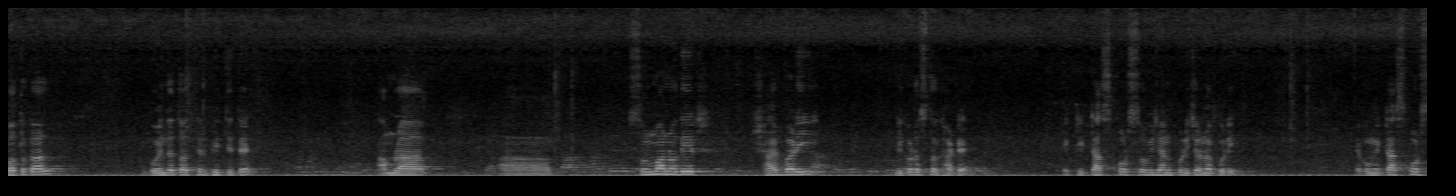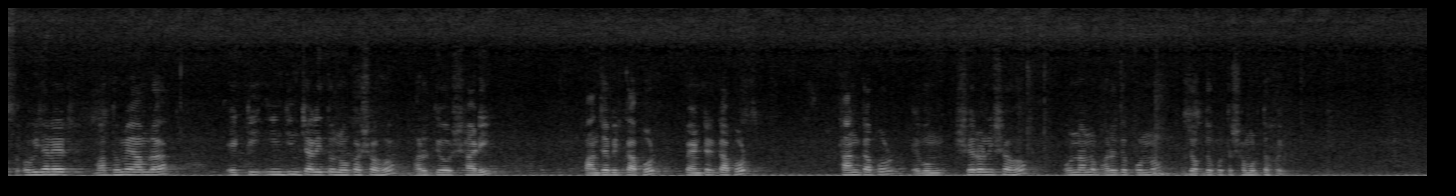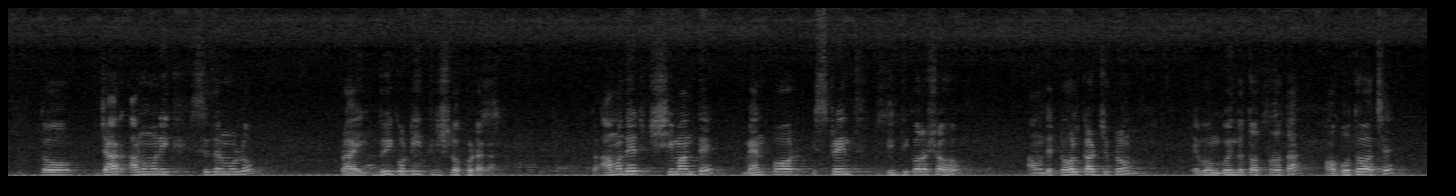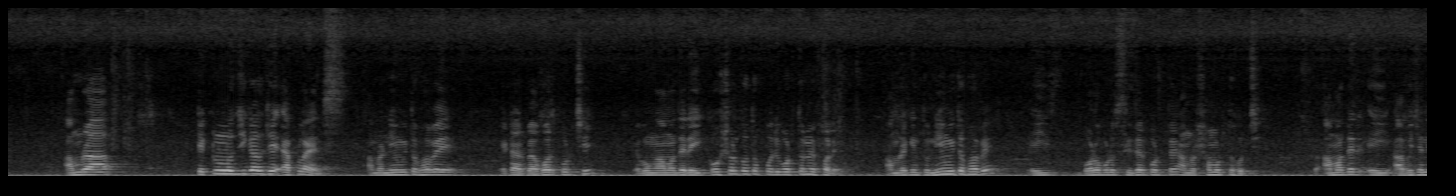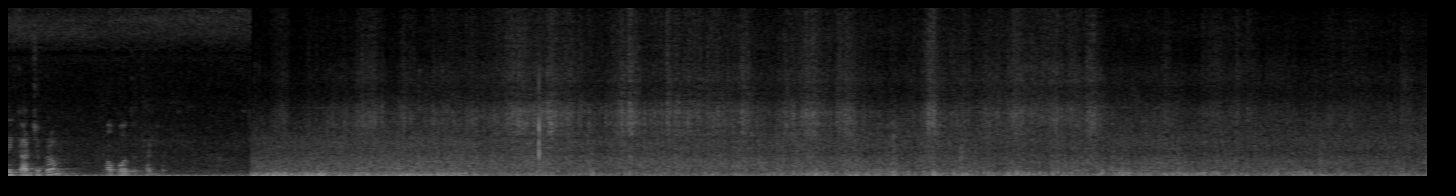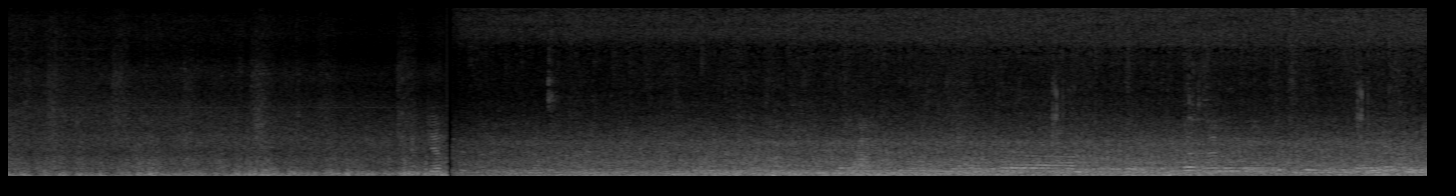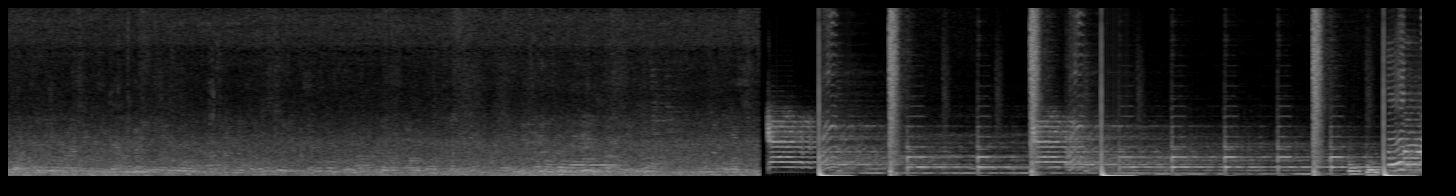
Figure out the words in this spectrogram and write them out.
গতকাল গোয়েন্দা তথ্যের ভিত্তিতে আমরা সুরমা নদীর সাহেববাড়ি নিকটস্থ ঘাটে একটি টাস্কফোর্স অভিযান পরিচালনা করি এবং এই টাস্কফোর্স অভিযানের মাধ্যমে আমরা একটি ইঞ্জিন চালিত নৌকাসহ ভারতীয় শাড়ি, পাঞ্জাবির কাপড়, প্যান্টের কাপড় থান কাপড় এবং শেরনি সহ অন্যান্য ভারতীয় পণ্য জব্দ করতে সমর্থ হই। তো যার আনুমানিক সিজার মূল্য প্রায় দুই কোটি তিরিশ লক্ষ টাকা। তো আমাদের সীমান্তে ম্যান পাওয়ার স্ট্রেংথ বৃদ্ধি করা সহ আমাদের টহল কার্যক্রম এবং গোয়েন্দা তৎপরতা অব্যাহত আছে। আমরা টেকনোলজিক্যাল যে অ্যাপ্লায়েন্স আমরা নিয়মিতভাবে এটার ব্যবহার করছি এবং আমাদের এই কৌশলগত পরিবর্তনের ফলে আমরা কিন্তু নিয়মিতভাবে এই বড় বড় সিজার করতে আমরা সমর্থ হচ্ছি। তো আমাদের এই আভিযানিক কার্যক্রম অব্যাহত থাকবে। Thank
